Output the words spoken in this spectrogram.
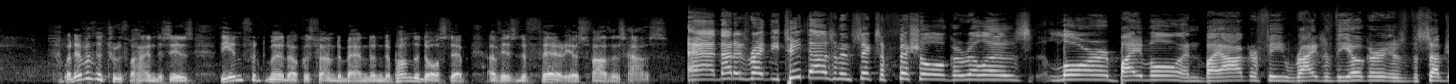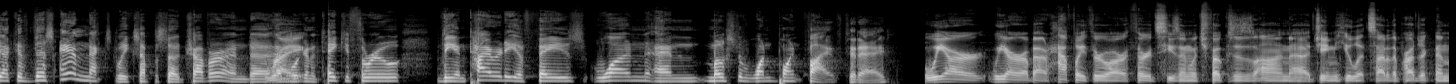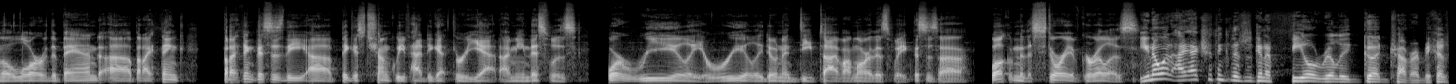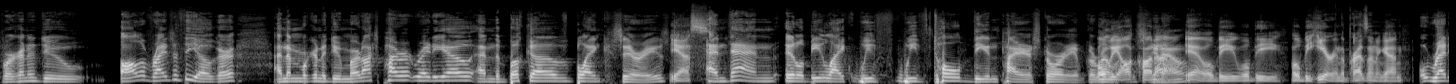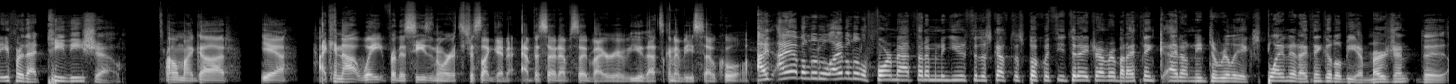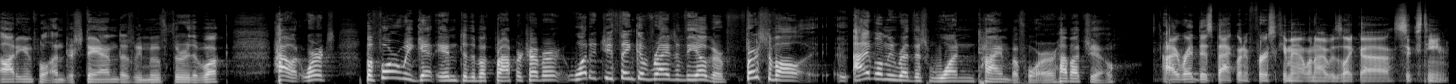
Whatever the truth behind this is, the infant Murdoc was found abandoned upon the doorstep of his nefarious father's house. Uh, that is right. The 2006 official Gorillaz lore, Bible, and biography, Rise of the Ogre, is the subject of this and next week's episode, Trevor. And, uh, and we're going to take you through the entirety of Phase 1 and most of 1.5 today. We are we are about halfway through our third season, which focuses on uh, Jamie Hewlett's side of the project and the lore of the band. Uh, but I think but I think this is the uh, biggest chunk we've had to get through yet. I mean, this was we're really really doing a deep dive on lore this week. This is a welcome to the story of Gorillaz. You know what? I actually think this is going to feel really good, Trevor, because we're going to do all of Rise of the Ogre, and then we're going to do Murdoc's Pirate Radio and the Book of Blank series. Yes. and then it'll be like we've we've told the entire story of Gorillaz. We'll be all caught up. know? Yeah, we'll be we'll be we'll be here in the present again. ready for that TV show. Oh my god. Yeah. I cannot wait for the season where it's just like an episode episode by review. That's going to be so cool. I, I have a little I have a little format that I'm going to use to discuss this book with you today, Trevor. But I think I don't need to really explain it. I think it'll be emergent. The audience will understand as we move through the book how it works. Before we get into the book proper, Trevor, what did you think of Rise of the Ogre? First of all, I've only read this one time before. How about you? I read this back when it first came out when I was like uh, 16.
